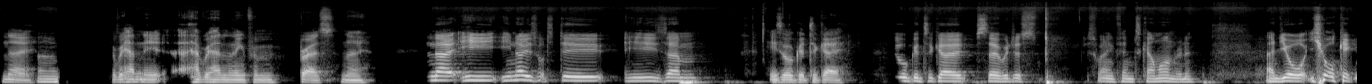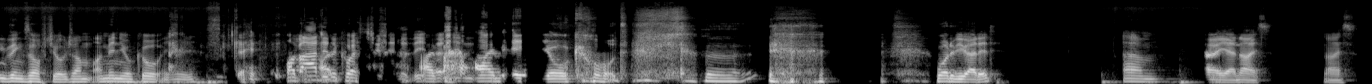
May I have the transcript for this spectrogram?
No. Um, have we had any? Have we had anything from Brez? No. No, he he knows what to do. He's um He's all good to go. all good to go. So we're just just waiting for him to come on, really. And you're you're kicking things off, George. I'm I'm in your court. Really. Okay. I've added a question. the, I'm, in- I'm in your court. Uh, what have you added? um, Oh yeah, nice, nice.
